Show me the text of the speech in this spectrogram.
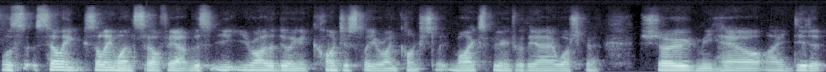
Well, selling selling oneself out. This you're either doing it consciously or unconsciously. My experience with the ayahuasca showed me how I did it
